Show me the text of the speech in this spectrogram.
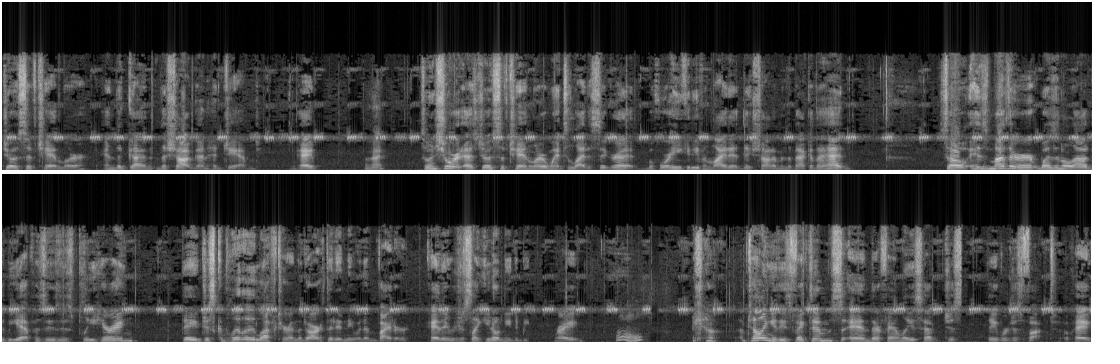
Joseph Chandler, and the gun, the shotgun, had jammed. Okay. Okay. So, in short, as Joseph Chandler went to light a cigarette, before he could even light it, they shot him in the back of the head. So, his mother wasn't allowed to be at Pazuzu's plea hearing. They just completely left her in the dark. They didn't even invite her. Okay, they were just like, you don't need to be, right? Oh. I'm telling you, these victims and their families have just, they were just fucked, okay?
